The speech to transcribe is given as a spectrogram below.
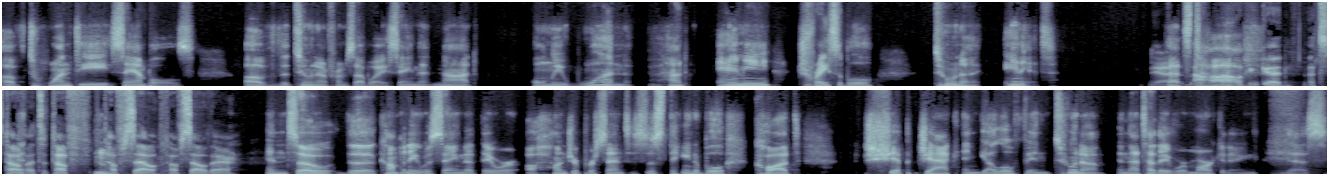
of 20 samples of the tuna from subway saying that not only one had any traceable tuna in it Yeah, That's not, not tough. looking good. That's tough. That's a tough tough sell. Tough sell there. And so the company was saying that they were 100% sustainable caught skipjack and yellowfin tuna. And that's how they were marketing this.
